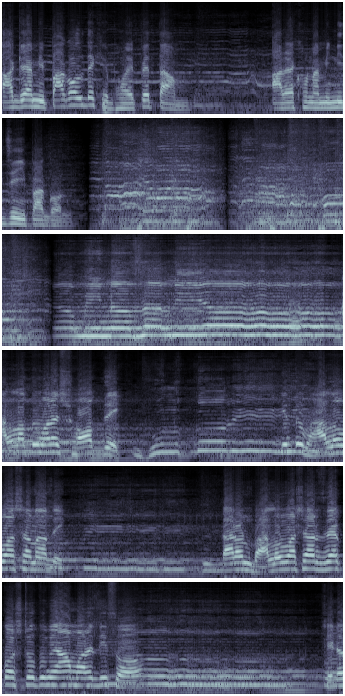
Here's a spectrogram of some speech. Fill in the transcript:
আগে আমি পাগল দেখে ভয় পেতাম আর এখন আমি নিজেই পাগল। আল্লাহ তোমারে সব দেখ। কিন্তু ভালোবাসা না দেখ। কারণ ভালোবাসার যে কষ্ট তুমি আমারে দিছ, সেটা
